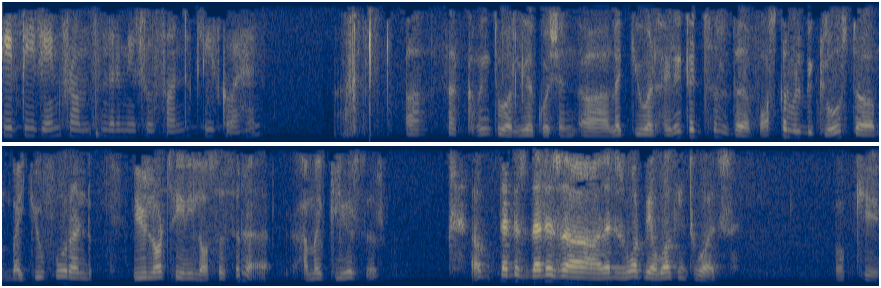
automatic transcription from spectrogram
Kirti Jain from Sundaram Mutual Fund. Please go ahead. Uh, sir, coming to earlier question, uh, like you had highlighted, sir, the Foskor will be closed uh, by Q4 and we will not see any losses, sir. Uh, am I clear, sir? Uh, that is that is uh, that is what we are working towards. Okay.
